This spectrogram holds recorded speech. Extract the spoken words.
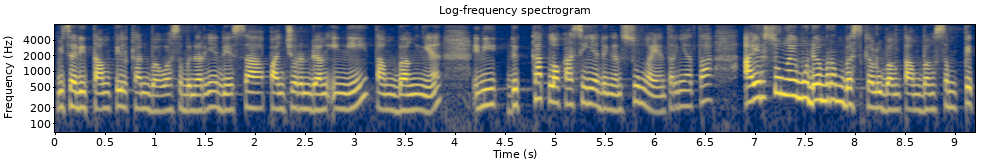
bisa ditampilkan bahwa sebenarnya Desa Pancorendang ini tambangnya ini dekat lokasinya dengan sungai yang ternyata air sungai mudah merembes ke lubang tambang sempit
